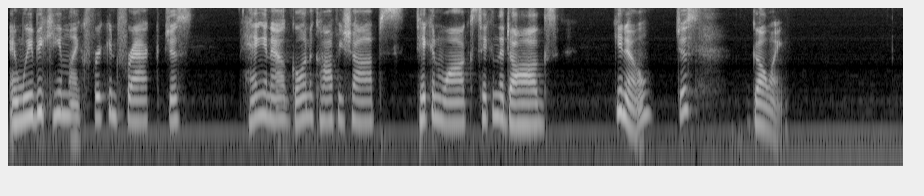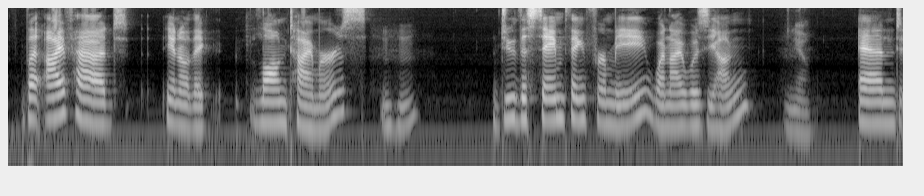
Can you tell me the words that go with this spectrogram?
And we became like freaking frack, just hanging out, going to coffee shops, taking walks, taking the dogs, you know, just going. But I've had, you know, they long timers Mm-hmm. do the same thing for me when I was young. Yeah. And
